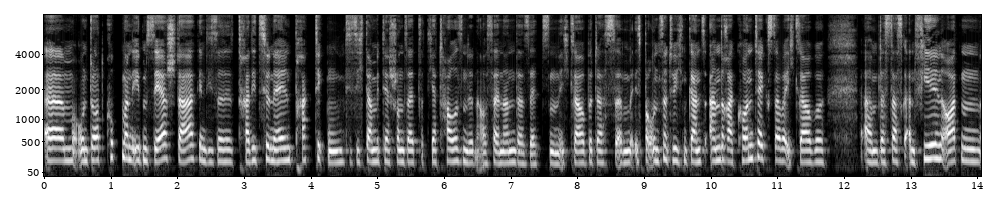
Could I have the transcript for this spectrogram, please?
Ähm, und dort guckt man eben sehr stark in diese traditionellen Praktiken, die sich damit ja schon seit Jahrtausenden auseinandersetzen. Ich glaube, das ähm, ist bei uns natürlich ein ganz anderer Kontext, aber ich glaube, ähm, dass das an vielen Orten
